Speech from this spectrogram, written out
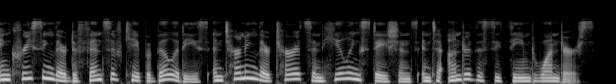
increasing their defensive capabilities and turning their turrets and healing stations into under-the-sea themed wonders.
